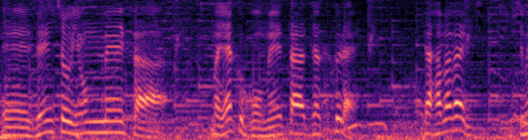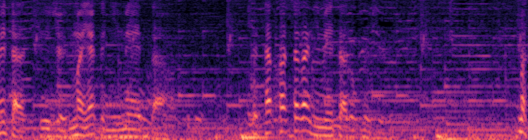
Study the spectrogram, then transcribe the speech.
えー全長4メーター、まあ、約5メーター弱くらい。で幅が 1, 1メーター90、まあ、約2メーターで高さが2メーター60まあ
